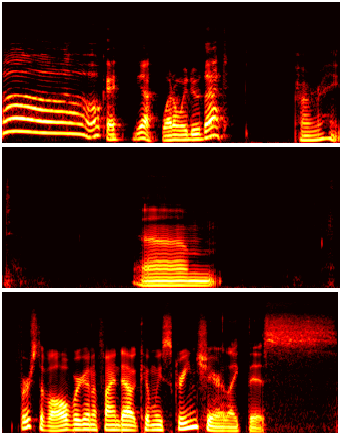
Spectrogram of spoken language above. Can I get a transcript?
Oh, okay. Yeah. Why don't we do that? All right. Um. First of all, we're gonna find out can we screen share like this?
